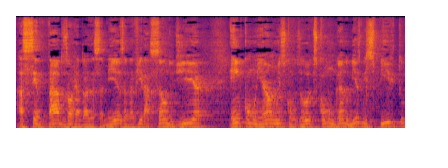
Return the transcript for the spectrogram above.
assentados ao redor dessa mesa, na viração do dia, em comunhão uns com os outros, comungando o mesmo Espírito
